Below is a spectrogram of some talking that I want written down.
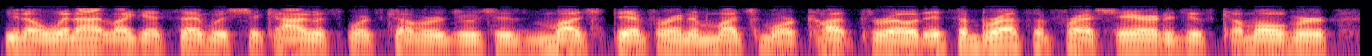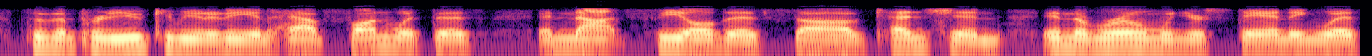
you know, when I, like I said, with Chicago sports coverage, which is much different and much more cutthroat, it's a breath of fresh air to just come over to the Purdue community and have fun with this and not feel this uh, tension in the room when you're standing with,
